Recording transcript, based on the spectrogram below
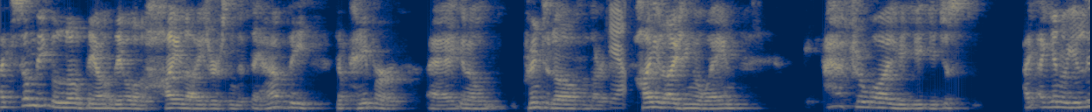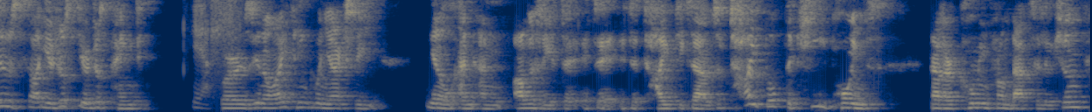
like some people love the old, the old highlighters, and if they have the the paper, uh, you know, printed off and they're Yeah. highlighting away, and after a while, you, you, you just, I, I, you know, you lose sight. You're just you're just painting. Yes. Whereas, you know, I think when you actually, you know, and and obviously it's a it's a it's a typed exam, so type up the key points that are coming from that solution,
